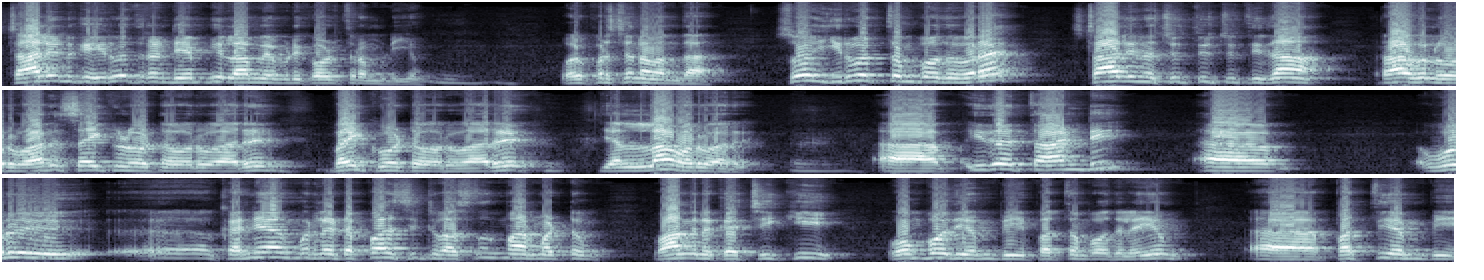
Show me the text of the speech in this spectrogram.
ஸ்டாலினுக்கு இருபத்தி ரெண்டு எம்பி இல்லாமல் எப்படி கவுழ்த்துற முடியும்? ஒரு பிரச்சனை வந்தா. ஸோ இருபத்தொம்போது வரை ஸ்டாலினை சுற்றி சுற்றி தான் ராகுல் வருவார் சைக்கிள் ஓட்ட வருவார் பைக் ஓட்ட வருவார் எல்லாம் வருவார். இதை தாண்டி ஒரு கன்னியாகுமரியில் டெபாசிட் வசந்தகுமார் மட்டும் வாங்கின கட்சிக்கு ஒம்பது எம்பி பத்தொம்போதுலேயும் பத்து எம்பி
